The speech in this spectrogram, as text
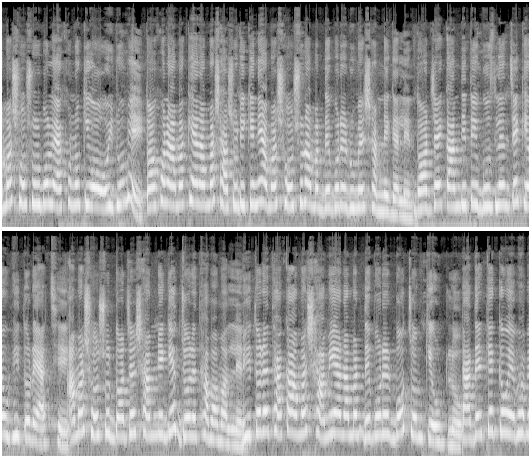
আমার শ্বশুর বলে, এখনও কি ওই রুমে? তখন আমাকে আর আমার শাশুড়িকে নিয়ে আমার শ্বশুর আমার দেবরের রুমের সামনে গেলেন। দরজায় কান দিতেই বুঝলেন যে কেউ ভিতরে আছে। আমার শ্বশুর দরজার সামনে গিয়ে জোরে থাবা মারলেন। ভিতরে থাকা আমার স্বামী আর আমার দেবরের বউ চমকে উঠল। তাদেরকে কেউ এভাবে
